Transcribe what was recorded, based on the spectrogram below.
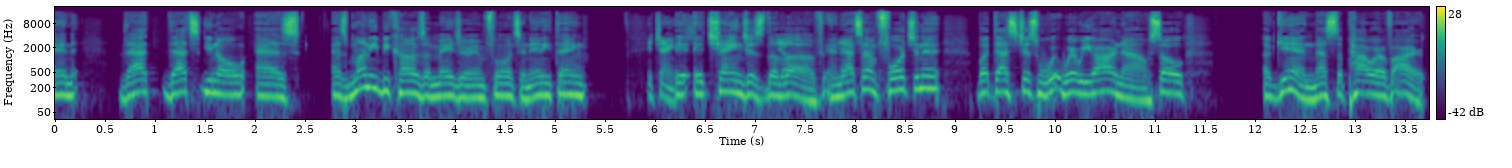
And that that's you know as as money becomes a major influence in anything it changes. it, it changes the yep. love. And yep. that's unfortunate but that's just w- where we are now. So again that's the power of art.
